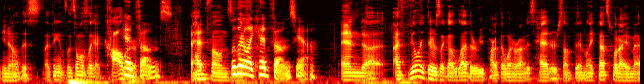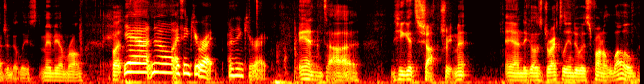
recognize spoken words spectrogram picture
you know, this. I think it's, it's almost like a collar, Headphones. headphones. Well, they're like, like headphones, yeah. and uh, I feel like there was like a leathery part that went around his head or something. Like that's what I imagined at least. Maybe I'm wrong, but Yeah, no, I think you're right. I think you're right. and uh, he gets shock treatment, and it goes directly into his frontal lobe,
